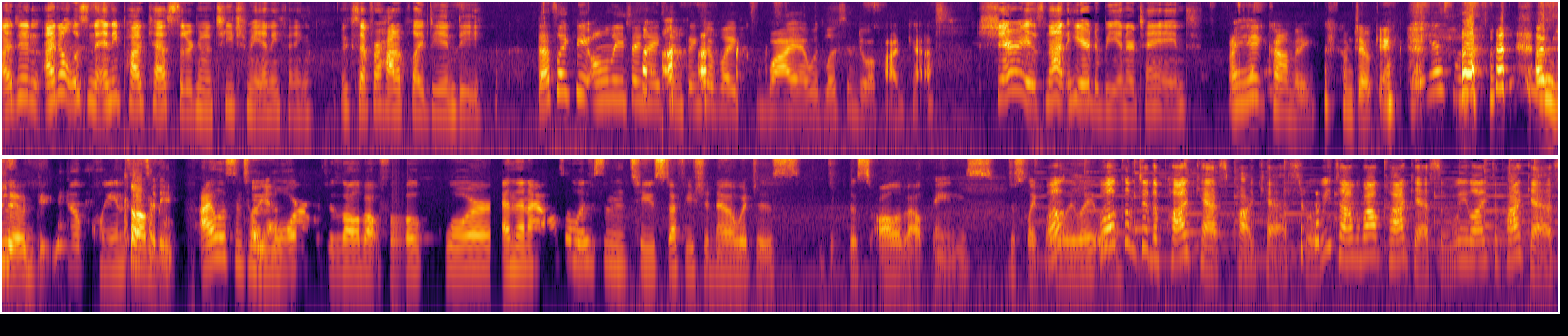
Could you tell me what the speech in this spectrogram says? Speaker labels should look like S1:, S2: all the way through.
S1: I didn't. I don't listen to any podcasts that are going to teach me anything except for how to play D and D.
S2: That's like the only thing I can think of, like why I would listen to a podcast.
S1: Sherry is not here to be entertained.
S2: I hate comedy. I'm joking.
S3: Yes,
S4: I'm joking.
S3: Dope Queens.
S4: Comedy.
S3: I listen to
S4: Oh, yeah.
S3: lore, which is all about folklore, and then I also listen to stuff you should know, which is just all about things, just like
S1: Well,
S3: really lately.
S1: welcome to the podcast podcast where we talk about podcasts and we like to podcast.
